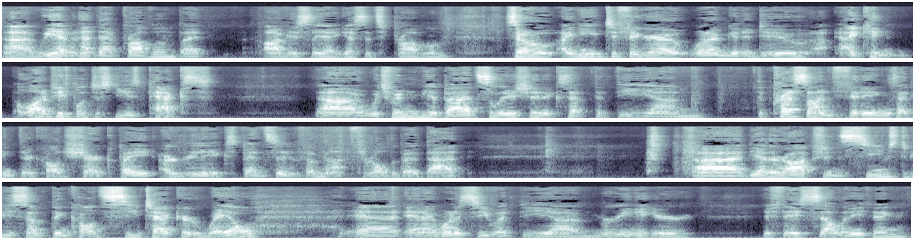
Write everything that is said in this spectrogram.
Uh, we haven't had that problem, but obviously I guess it's a problem. So I need to figure out what I'm going to do. I can, a lot of people just use PEX, uh, which wouldn't be a bad solution, except that the, um, the press-on fittings, I think they're called SharkBite, are really expensive. I'm not thrilled about that. Uh, the other option seems to be something called SeaTech or Whale. Uh, and I want to see what the uh, marina here, if they sell anything.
